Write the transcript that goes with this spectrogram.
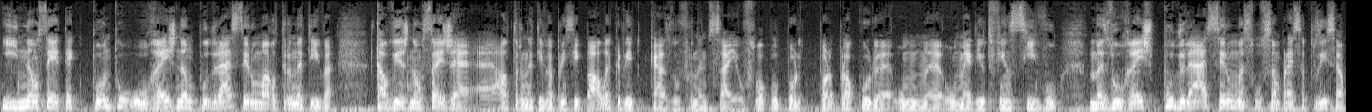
e não sei até que ponto o Reis não poderá ser uma alternativa. Talvez não seja a alternativa principal, acredito que caso o Fernando saia, o Futebol Porto procura um, um médio defensivo, mas o Reis poderá ser uma solução para essa posição.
